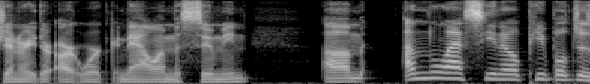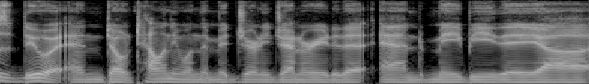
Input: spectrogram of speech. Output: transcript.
generate their artwork now. I'm assuming, um, unless you know people just do it and don't tell anyone that Midjourney generated it, and maybe they. Uh,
